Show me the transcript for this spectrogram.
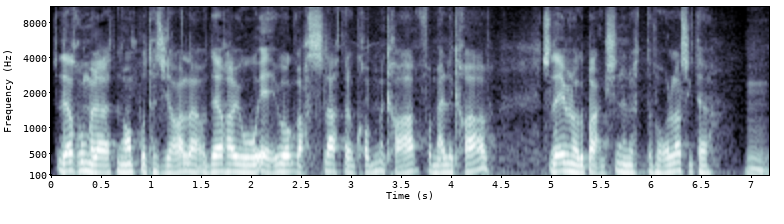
Så Der tror vi det er et enormt potensial. og Der har jo EU òg varsla at det kommer krav, formelle krav. Så det er jo noe bransjen er nødt til å forholde seg til. Mm.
